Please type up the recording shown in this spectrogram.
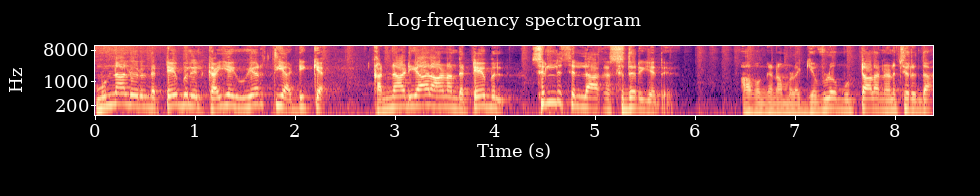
முன்னால் இருந்த டேபிளில் கையை உயர்த்தி அடிக்க கண்ணாடியால் ஆன அந்த டேபிள் சில்லு சில்லாக சிதறியது. அவங்க நம்மளை எவ்வளோ முட்டாள நினச்சிருந்தா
